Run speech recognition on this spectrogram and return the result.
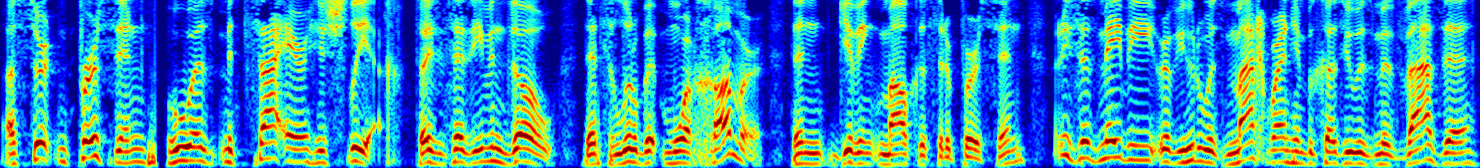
a certain person who was mitzair his Shliach. So says, even though that's a little bit more Chamer than giving Malchus to the person, but he says maybe Rav Yehuda was Machbar him because he was Mevaze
